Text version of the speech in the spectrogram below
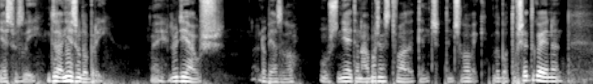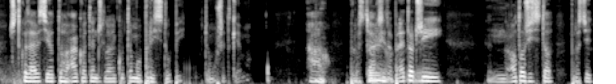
nie sú zlí, teda nie sú dobrí. Hej. Ľudia už robia zlo. Už nie je to náboženstvo, ale ten, ten človek. Lebo to všetko je na, všetko závisí od toho, ako ten človek k tomu pristúpi, k tomu všetkému. A no, proste, ak si to pretočí, otočí si to, proste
